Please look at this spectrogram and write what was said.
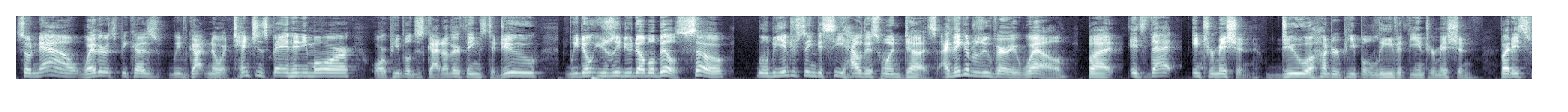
So now, whether it's because we've got no attention span anymore or people just got other things to do, we don't usually do double bills. So will be interesting to see how this one does. I think it'll do very well, but it's that intermission. Do 100 people leave at the intermission? But it's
